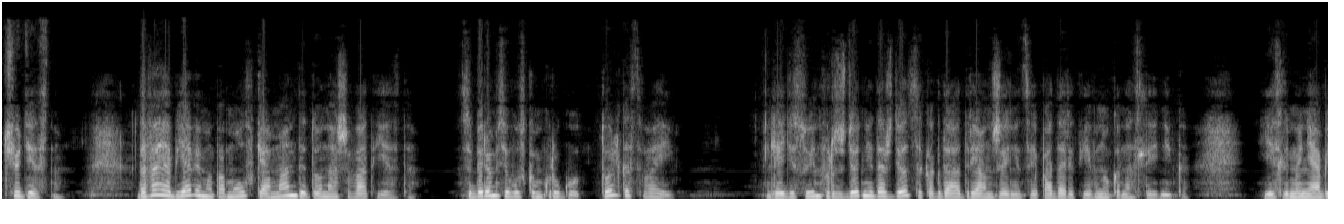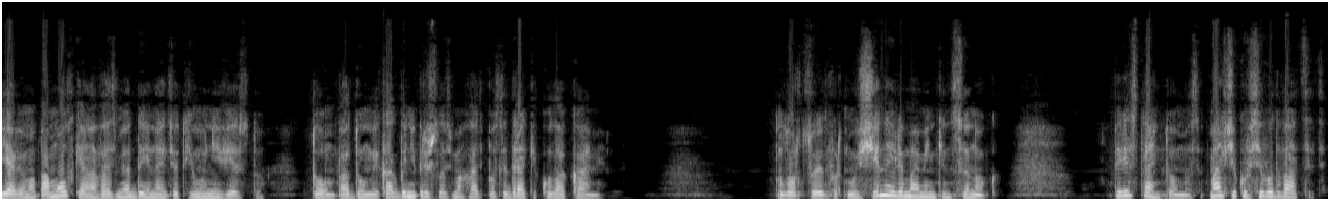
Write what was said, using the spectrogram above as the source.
Чудесно. Давай объявим о помолвке Аманды до нашего отъезда. Соберемся в узком кругу, только свои. Леди Суинфорд ждет не дождется, когда Адриан женится и подарит ей внука-наследника. Если мы не объявим о помолвке, она возьмет да и найдет ему невесту. Том, подумай, как бы не пришлось махать после драки кулаками. Лорд Суинфорд мужчина или маменькин сынок? Перестань, Томас. Мальчику всего двадцать.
